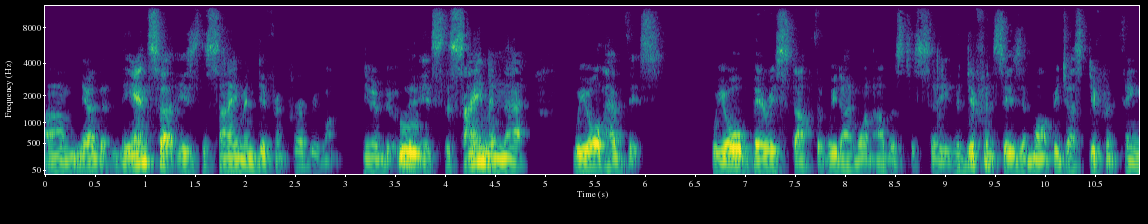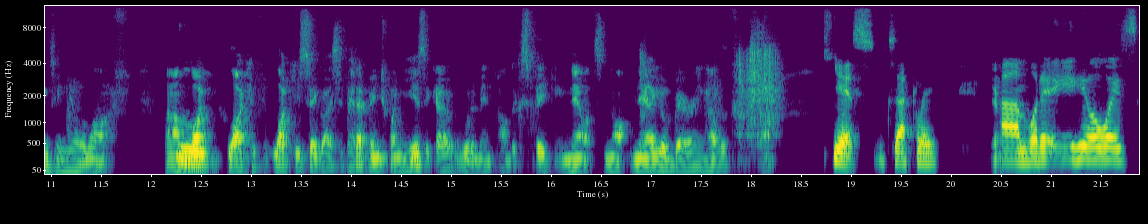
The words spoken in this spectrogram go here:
Um, you know, the, the answer is the same and different for everyone. You know, Mm. it's the same in that we all have this. We all bury stuff that we don't want others to see. The difference is it might be just different things in your life. Um, Mm. Like like if, like you said, Grace, if it had been 20 years ago, it would have been public speaking. Now it's not. Now you're burying other things, right? Yes, exactly. Yeah. Um, what it, you always,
